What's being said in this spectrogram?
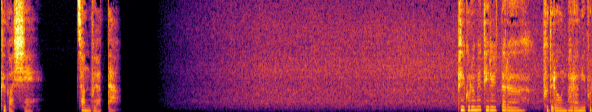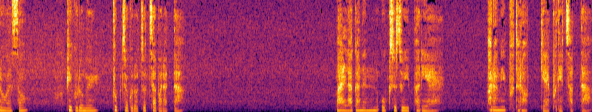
그것이 전부였다. 비구름의 뒤를 따라 부드러운 바람이 불어와서 비구름을 북쪽으로 쫓아버렸다. 말라가는 옥수수 이파리에 바람이 부드럽게 부딪혔다.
